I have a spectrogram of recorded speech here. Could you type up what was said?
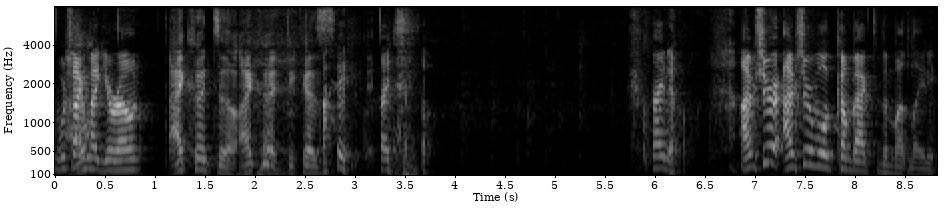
We're talking I- about your own. I could too. I could because I, I know. I know. I'm sure. I'm sure we'll come back to the mud lady.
